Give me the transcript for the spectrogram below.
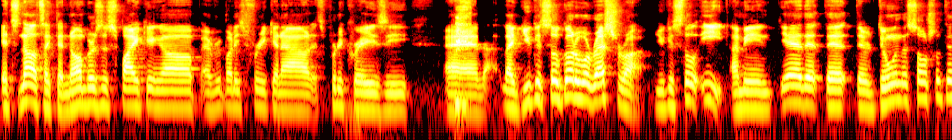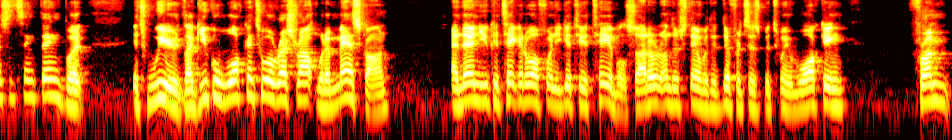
it's nuts. Like the numbers are spiking up. Everybody's freaking out. It's pretty crazy and like you can still go to a restaurant. You can still eat. I mean yeah that they're, they're doing the social distancing thing but it's weird. Like you can walk into a restaurant with a mask on and then you can take it off when you get to your table. So i don't understand what the difference is between walking from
